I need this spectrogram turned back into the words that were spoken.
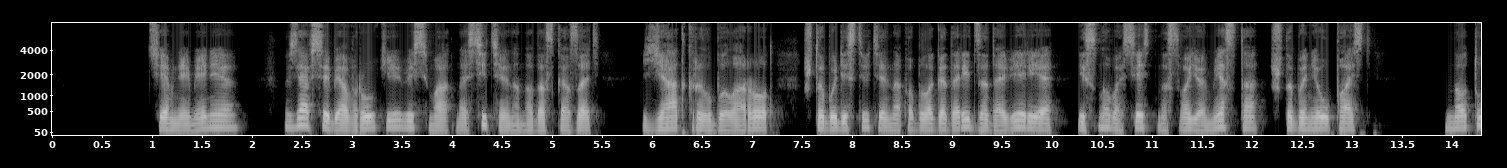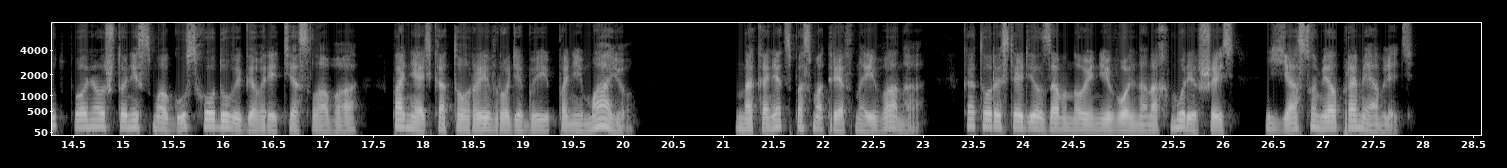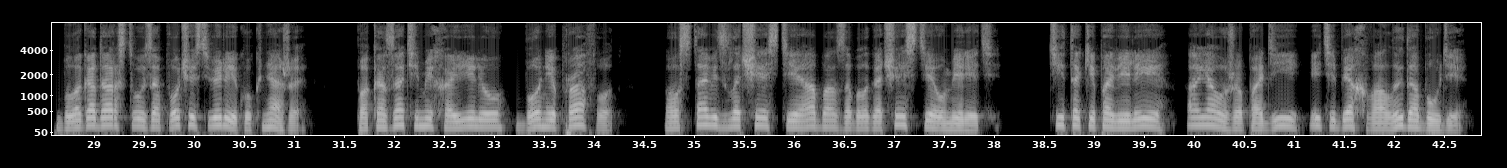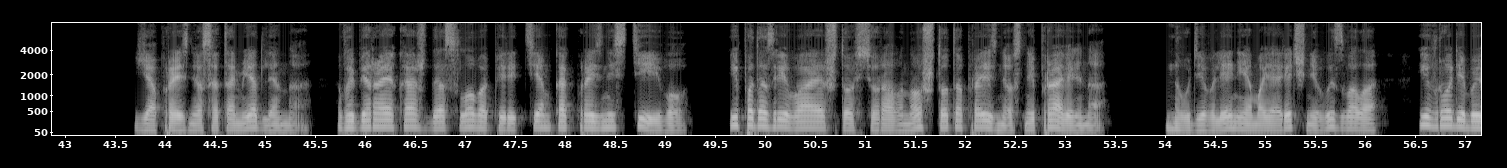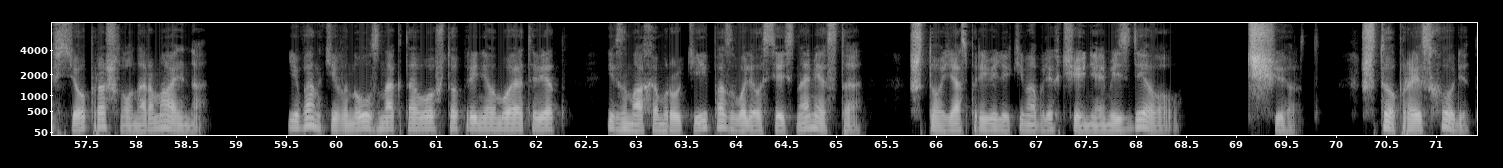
Тем не менее, взяв себя в руки, весьма относительно, надо сказать, я открыл было рот, чтобы действительно поблагодарить за доверие и снова сесть на свое место, чтобы не упасть. Но тут понял, что не смогу сходу выговорить те слова, понять которые вроде бы и понимаю. Наконец, посмотрев на Ивана, который следил за мной, невольно нахмурившись, я сумел промямлить. «Благодарствуй за почесть великую, княже! Показать и Михаилу, бо не прав вот, оставить злочестие, аба за благочестие умереть. Ти таки повели, а я уже поди, и тебе хвалы добуди». Я произнес это медленно, выбирая каждое слово перед тем, как произнести его, и подозревая, что все равно что-то произнес неправильно. На удивление моя речь не вызвала, и вроде бы все прошло нормально. Иван кивнул знак того, что принял мой ответ, и взмахом руки позволил сесть на место, что я с превеликим облегчением и сделал. Черт, что происходит?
